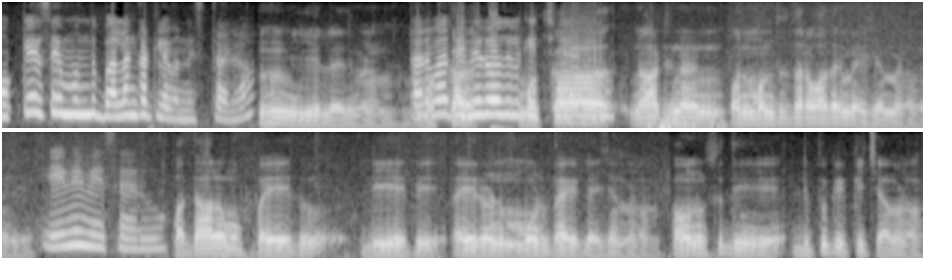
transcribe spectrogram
మొక్కేసే ముందు బలం కట్టలు ఏమైనా ఇస్తారా ఇయ్యలేదు మేడం. తర్వాత ఎన్ని రోజులకి మొక్క నాటిన వన్ మంత్ తర్వాతనే వేసాం మేడం ఇది. ఏమేమి వేశారు? పద్నాలుగు ముప్పై ఐదు డిఏపి అవి రెండు మూడు ప్యాకెట్లు వేసాం మేడం. అవును శుద్ధి డిప్పుకి ఎక్కిచ్చాం మేడం.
